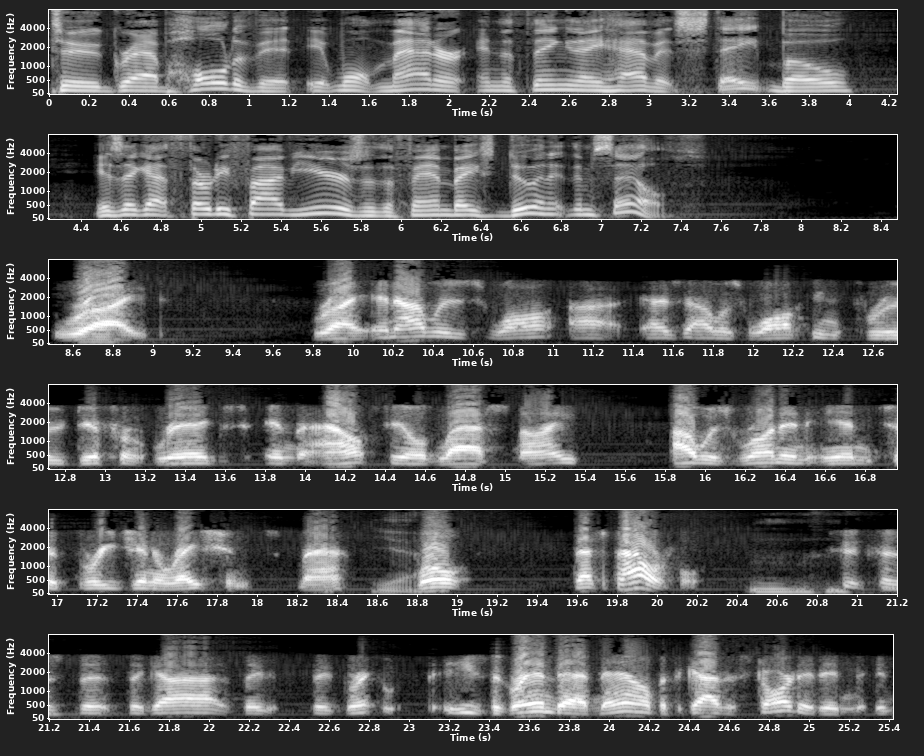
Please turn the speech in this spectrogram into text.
to grab hold of it, it won't matter. And the thing they have at State Bo is they got 35 years of the fan base doing it themselves. Right, right. And I was wa- uh, as I was walking through different rigs in the outfield last night. I was running into three generations, Matt. Yeah. Well, that's powerful Mm-hmm. because the the guy the the he's the granddad now, but the guy that started in in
